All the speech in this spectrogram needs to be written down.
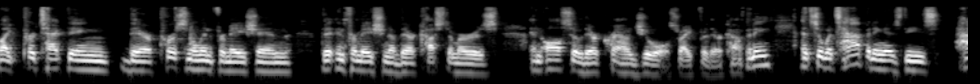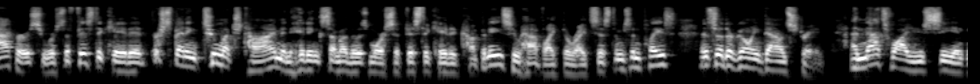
like protecting their personal information, the information of their customers, and also their crown jewels, right, for their company. And so what's happening is these hackers who are sophisticated are spending too much time in hitting some of those more sophisticated companies who have like the right systems in place. And so they're going downstream. And that's why you see an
